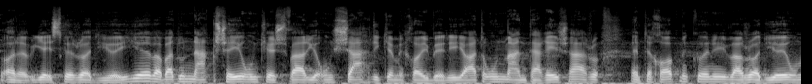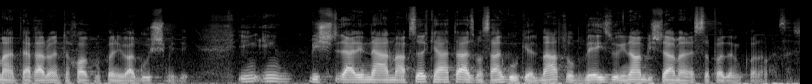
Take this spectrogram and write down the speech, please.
آره یه ایستگاه رادیوییه و بعد اون نقشه اون کشور یا اون شهری که می‌خوای بری یا حتی اون منطقه شهر رو انتخاب می‌کنی و رادیوی اون منطقه رو انتخاب می‌کنی و گوش میدی. این این بیشتر نرم افزار که حتی از مثلا گوگل مپ و ویز و اینا هم بیشتر من استفاده میکنم ازش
